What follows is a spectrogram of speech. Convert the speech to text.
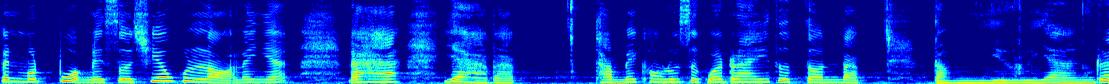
เป็นมดปลวกในโซเชียลคุณหล่ออะไรเงี้ยนะคะ อย่าแบบ ทำให้เขารู้สึกว่าไร้ตัวตนแบบ ต้องอยู่อย่างไร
